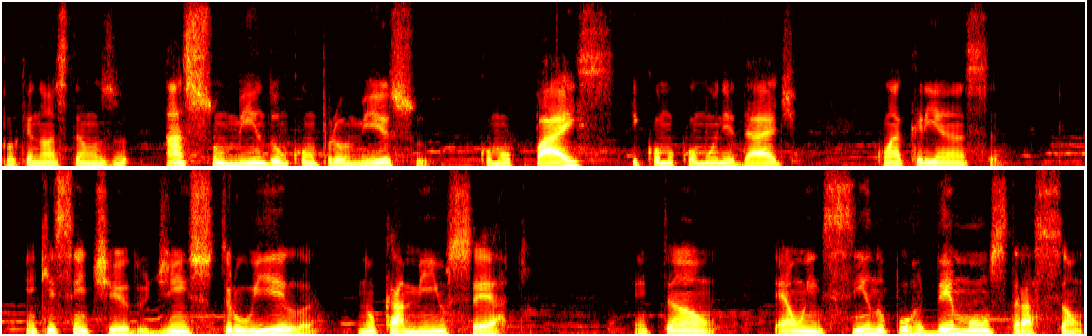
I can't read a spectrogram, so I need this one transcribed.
porque nós estamos assumindo um compromisso como pais e como comunidade com a criança. Em que sentido? De instruí-la no caminho certo. Então, é um ensino por demonstração.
